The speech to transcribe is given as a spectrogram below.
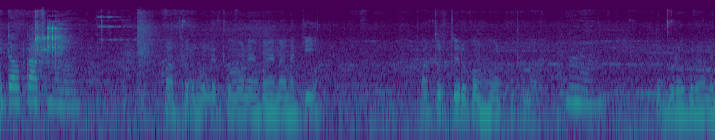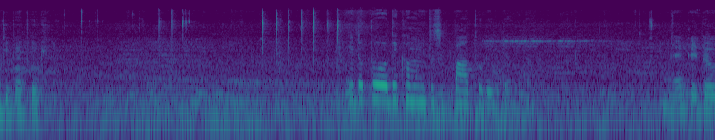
এটাও কাজ মনে হয়। পাথর বলে তো মনে হয় না নাকি? পাথর তো এরকম হওয়ার কথা না। তো গোড়া গোড়া নাকি পাথর? এটা তো দেখা মনে হচ্ছে পাথর এটা যাক এটাও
